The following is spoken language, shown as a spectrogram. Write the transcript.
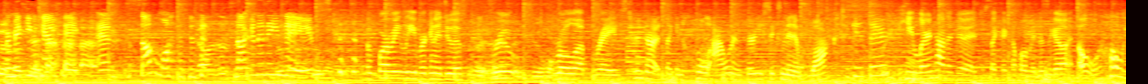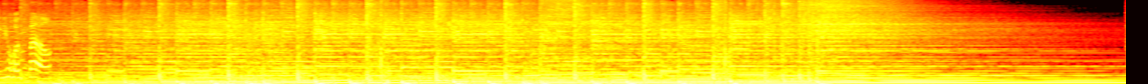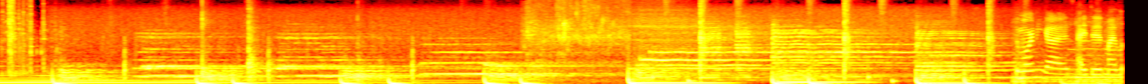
We're making pancakes and someone, not gonna name names. Before we leave, we're gonna do a fruit roll-up race. Turns out it's like a whole hour and 36 minute walk to get there. He learned how to do it just like a couple of minutes ago. Oh, oh, he almost fell.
